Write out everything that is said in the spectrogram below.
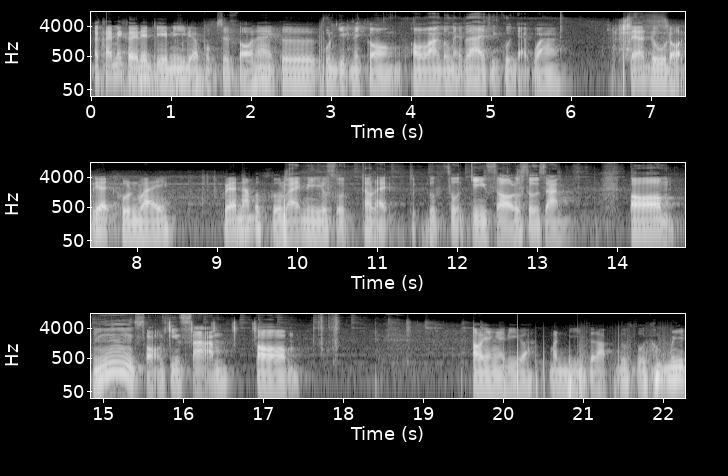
ถ้าใครไม่เคยเล่นเกมนี้เดี๋ยวผมจะสอนให้คือคุณหยิบในกล่อง เอาวางตรงไหนได้ที่คุณอยากวาง แล้วดูดอดเลือดคุณไว้แล้วนับลูกศูนย์ไว้มีลูกศูนย์เท่าไหร่ลูกศูนย์จริงสองลูกศูนย์สามปลอม อืมสองจริงสามปลอม เอาอยังไงดีวะ มันมีสลับลูกศูนย์กับมีด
